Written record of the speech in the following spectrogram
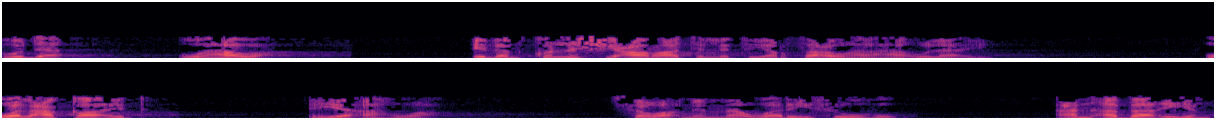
هدى وهوى. إذا كل الشعارات التي يرفعها هؤلاء والعقائد هي أهواء سواء مما ورثوه عن أبائهم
